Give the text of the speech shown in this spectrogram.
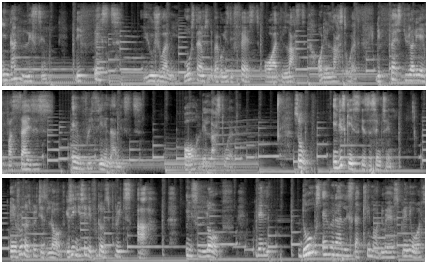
in that listing, the first usually most times in the bible is the first or the last or the last word the first usually emphasizes everything in that list or the last word so in this case it's the same thing in the fruit of the spirit is love you see you say the fruit of the spirit are is love then those every other list that came out they were explaining what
